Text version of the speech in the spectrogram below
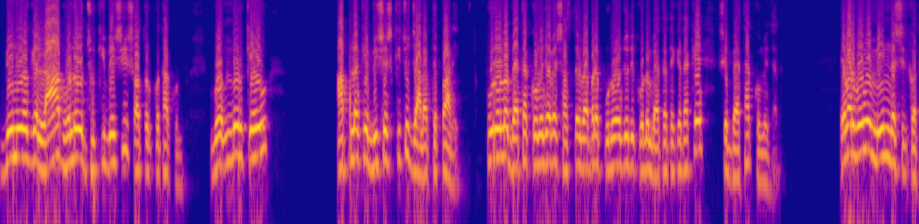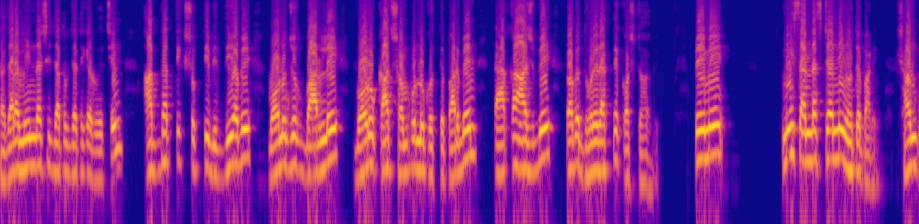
বিনিয়োগে লাভ হলেও ঝুঁকি বেশি, সতর্ক থাকুন। বন্ধুর কেউ আপনাকে বিশেষ কিছু জানাতে পারে। পুরনো ব্যথা কমে যাবে, স্বাস্থ্যের ব্যাপারে পুরনো যদি কোনো ব্যথা থেকে থাকে, সে ব্যথা কমে যাবে। এবার বলব মীন রাশির কথা। যারা মীন রাশির জাতক জাতিকা রয়েছেন আধ্যাত্মিক শক্তি বৃদ্ধি হবে, মনোযোগ বাড়লে বড় কাজ সম্পন্ন করতে পারবেন, টাকা আসবে, তবে ধরে রাখতে কষ্ট হবে। প্রেমে মিস আন্ডারস্ট্যান্ডিং হতে পারে। শান্ত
